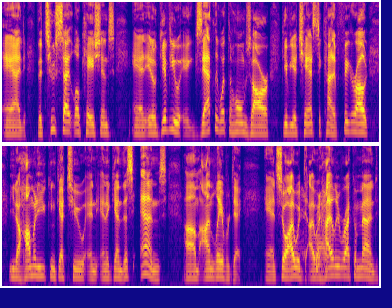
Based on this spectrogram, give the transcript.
and the two site locations and it'll give you exactly what the homes are give you a chance to kind of figure out you know how many you can get to and and again this ends um, on labor day and so i would i would Right. highly recommend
